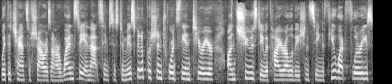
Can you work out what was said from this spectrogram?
with a chance of showers on our Wednesday, and that same system is going to push in towards the interior on Tuesday with higher elevations seeing a few wet flurries,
